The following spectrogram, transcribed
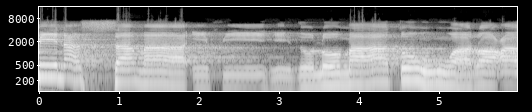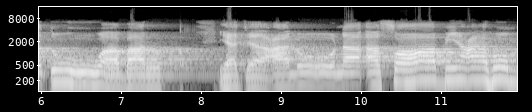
من السماء فيه ظلمات ورعد وبرق يجعلون أصابعهم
